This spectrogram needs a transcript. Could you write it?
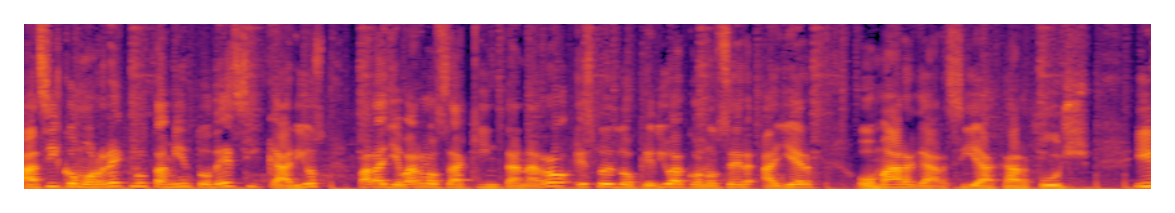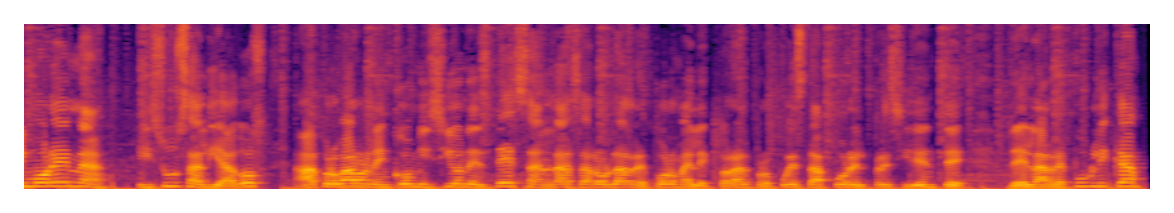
así como reclutamiento de sicarios para llevarlos a Quintana Roo. Esto es lo que dio a conocer ayer Omar García Harfush. Y Morena y sus aliados aprobaron en comisiones de San Lázaro la reforma electoral propuesta por el presidente de la República.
